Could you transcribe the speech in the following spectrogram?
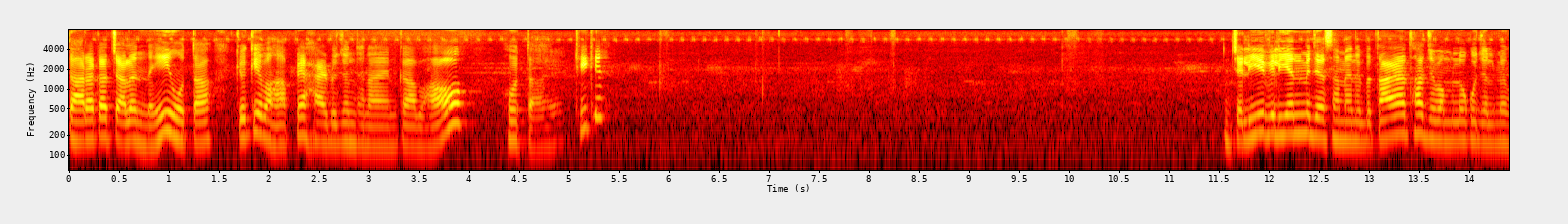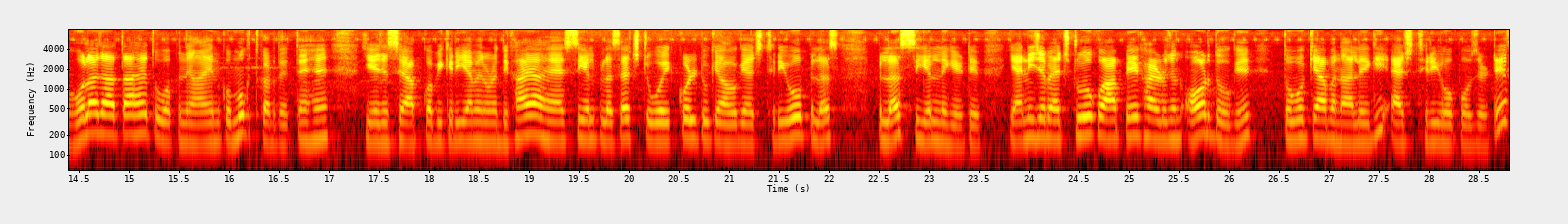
धारा का चालन नहीं होता, क्योंकि वहाँ पे हाइड्रोजन धनायन का अभाव होता है। ठीक है? जलीय विलियन में जैसा मैंने बताया था, जब अम्लों को जल में घोला जाता है तो वो अपने आयन को मुक्त कर देते हैं। ये जैसे आपको अभी क्रिया में उन्होंने दिखाया है H C L plus H two O equal to क्या हो गया? H three O plus plus C L negative यानी जब एच टू ओ को आप एक हाइड्रोजन और दोगे तो वो क्या बना लेगी? एच थ्री ओ पॉजिटिव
